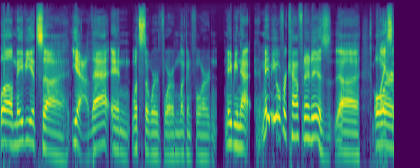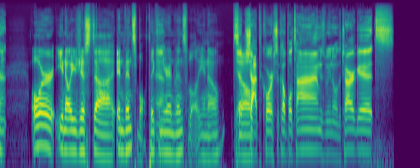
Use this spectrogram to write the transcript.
Well, maybe it's uh yeah, that and what's the word for I'm looking for? Maybe not maybe overconfident is uh or or you know, you're just uh invincible, thinking Yeah. you're invincible, you know. Yep, So shot the course a couple times. We know the targets.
